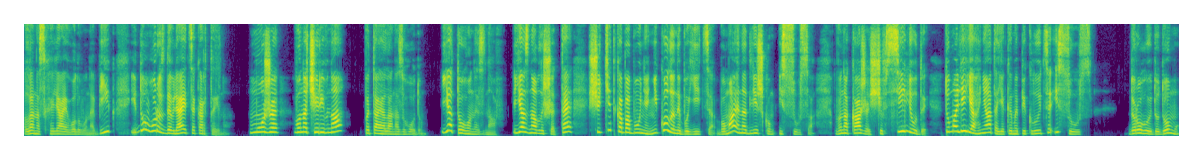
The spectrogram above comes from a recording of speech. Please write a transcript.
Лена схиляє голову на бік і довго роздивляється картину. Може, вона чарівна? питає Лена згодом. Я того не знав. Я знав лише те, що тітка бабуня ніколи не боїться, бо має над ліжком Ісуса. Вона каже, що всі люди то малі ягнята, якими піклується Ісус. Дорогою додому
